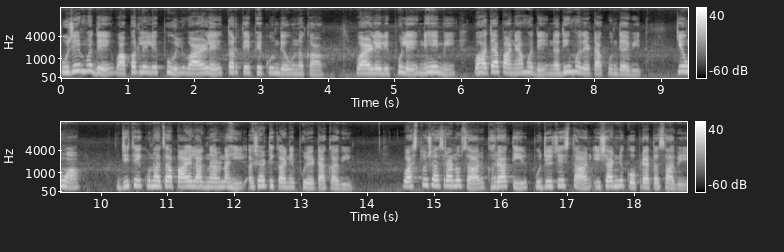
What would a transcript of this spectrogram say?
पूजेमध्ये वापरलेले फूल वाळले तर ते फेकून देऊ नका. वाळलेली फुले नेहमी वाहत्या पाण्यामध्ये नदीमध्ये टाकून द्यावीत किंवा जिथे कुणाचा पाय लागणार नाही अशा ठिकाणी फुले टाकावी. वास्तुशास्त्रानुसार घरातील पूजेचे स्थान ईशान्य कोपऱ्यात असावे.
